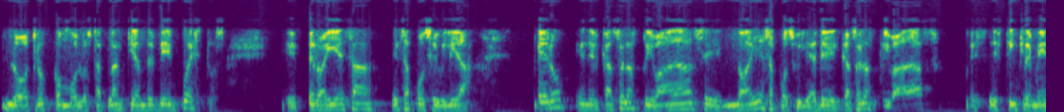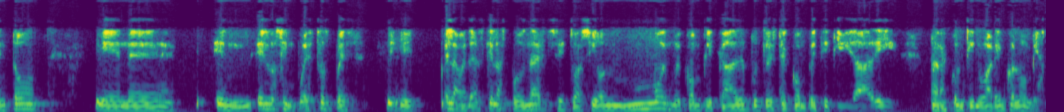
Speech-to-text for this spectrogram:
lo otro, como lo está planteando, es vía impuestos. Eh, pero hay esa, esa posibilidad. Pero en el caso de las privadas eh, no hay esa posibilidad. En el caso de las privadas, pues este incremento en, eh, en, en los impuestos, pues Sí, la verdad es que las pone una situación muy, muy complicada desde el punto de vista de competitividad y para continuar en Colombia.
